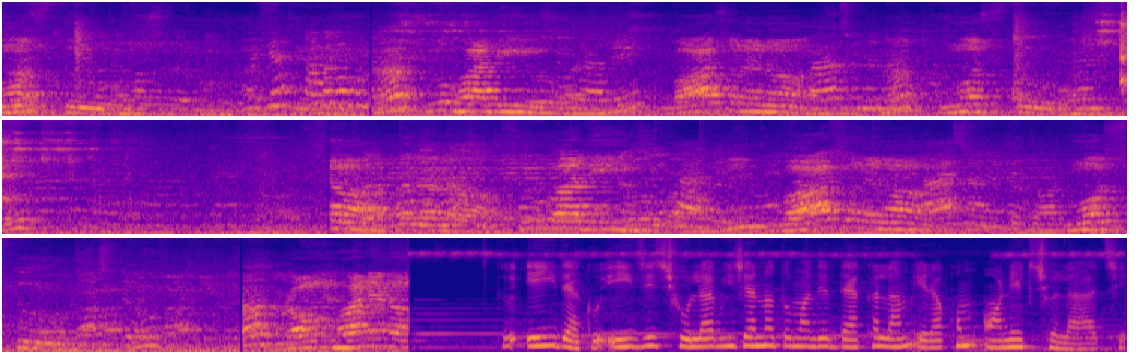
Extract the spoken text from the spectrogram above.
মস্তু মস্তু মস্তু তো এই দেখো, এই যে ছোলা ভিজানো তোমাদের দেখালাম, এরকম অনেক ছোলা আছে।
